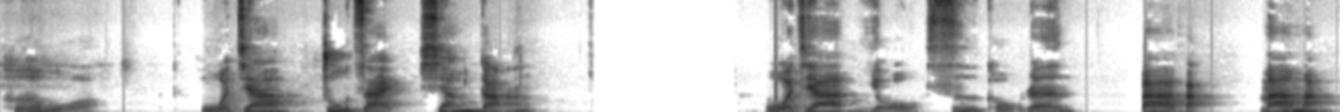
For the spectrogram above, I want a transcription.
和我。我家住在香港。我家有四口人：爸爸妈妈、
